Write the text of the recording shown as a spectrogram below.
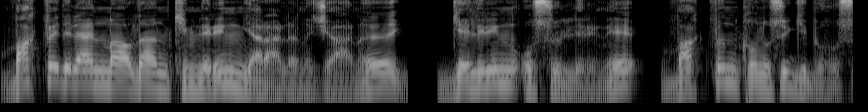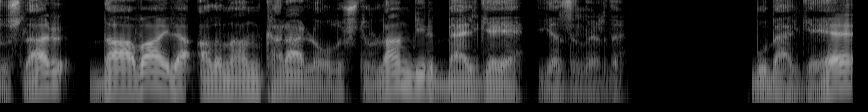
Vakfedilen maldan kimlerin yararlanacağını, gelirin usullerini, vakfın konusu gibi hususlar dava ile alınan kararla oluşturulan bir belgeye yazılırdı. Bu belgeye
